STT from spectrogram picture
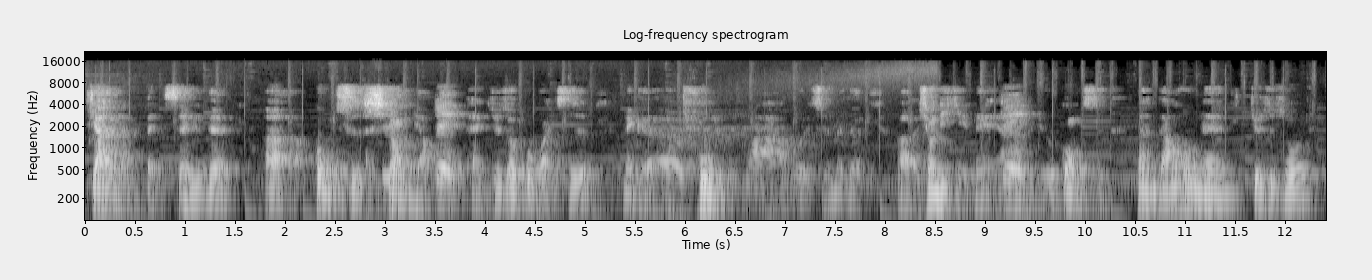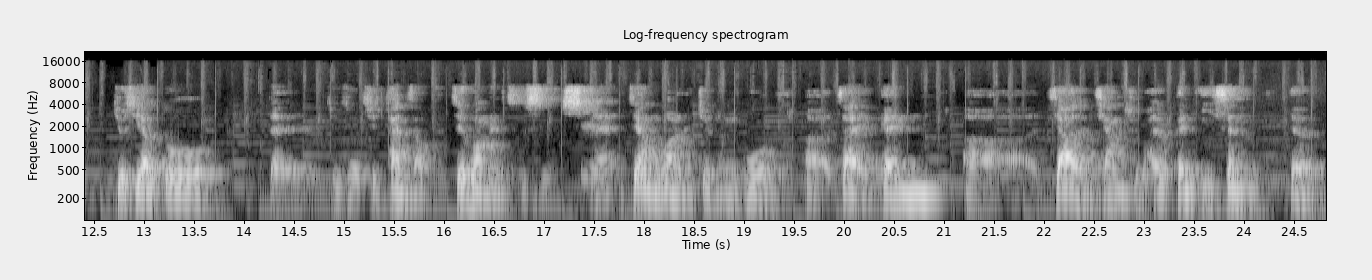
家人本身的呃共识很重要。对，哎，就是说不管是那个父母啊，或者是那个呃兄弟姐妹啊，有个共识。那然后呢，就是说就是要多呃，就是说去探讨这方面的知识。是，哎，这样的话呢，就能够呃在跟呃家人相处，还有跟医生的。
